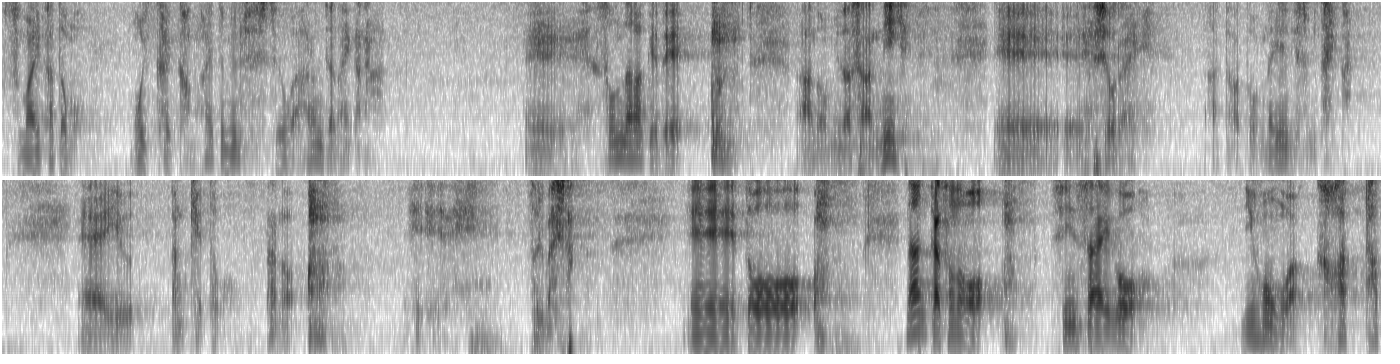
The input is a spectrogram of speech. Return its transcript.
住まい方ももう一回考えてみる必要があるんじゃないかな、えー、そんなわけであの皆さんに、えー、将来あなたはどんな家に住みたいか、えー、いうアンケートをあの、えー、取りました。えっ、ー、となんかその震災後日本は変わったっ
